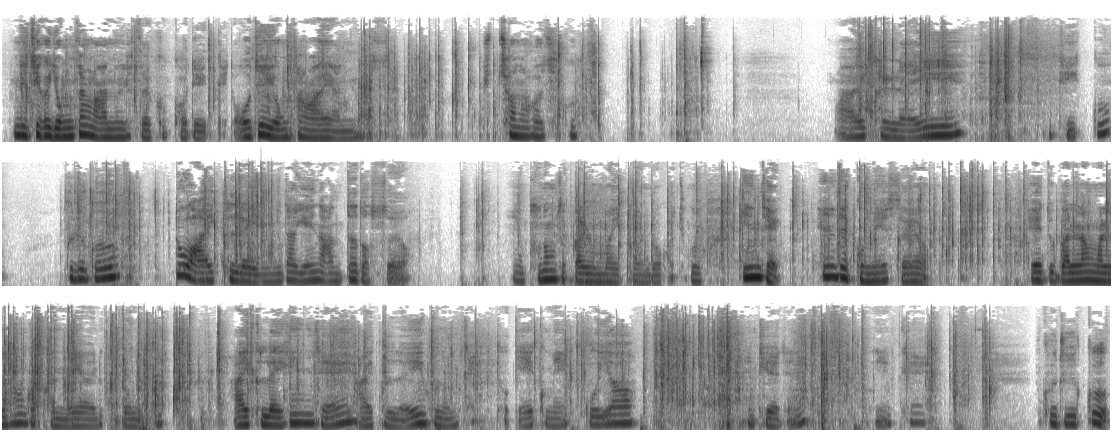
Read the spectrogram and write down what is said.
근데 제가 영상을 안 올렸어요. 그 거대 액교. 어제 영상 아예 안 올렸어요. 귀찮아가지고. 아이클레이 이렇게 있고 그리고 또 아이클레이입니다. 얘는 안 뜯었어요. 그냥 분홍 색깔로만 입고 넣어가지고 흰색 흰색 구매했어요. 얘도 말랑말랑한 것 같네요. 이렇게 보니까 아이클레이 흰색, 아이클레이 분홍색 두 개 구매했고요. 이렇게 해야 되나? 이렇게 그리고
